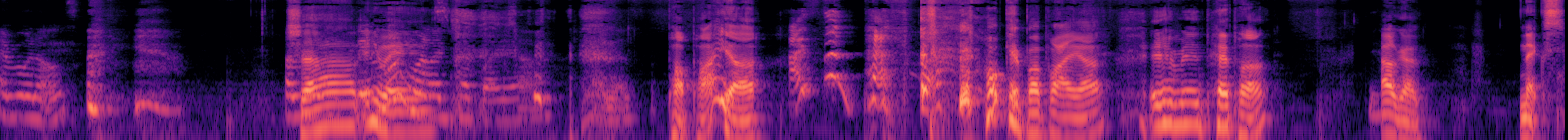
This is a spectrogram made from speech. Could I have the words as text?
Everyone else. Child, they anyways. Like Pepa, yeah. I guess. papaya. I said Pepa. okay, papaya. It meant Pepa. Okay. Next.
